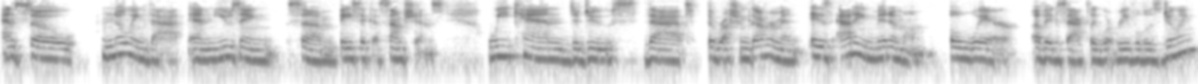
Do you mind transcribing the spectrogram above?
And so knowing that and using some basic assumptions, we can deduce that the Russian government is at a minimum aware of exactly what REvil is doing.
